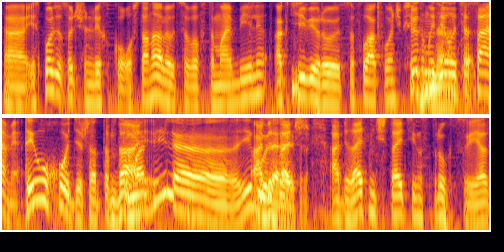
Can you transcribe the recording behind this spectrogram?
э, используется очень легко. Устанавливается в автомобиле, активируется флакончик. Все это мы Да, делаете да. сами. Ты уходишь от Да, автомобиля и гуляешь. Обязательно. Обязательно читайте инструкцию. Я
